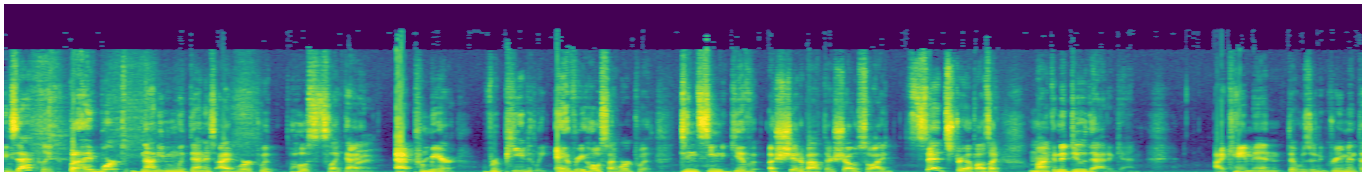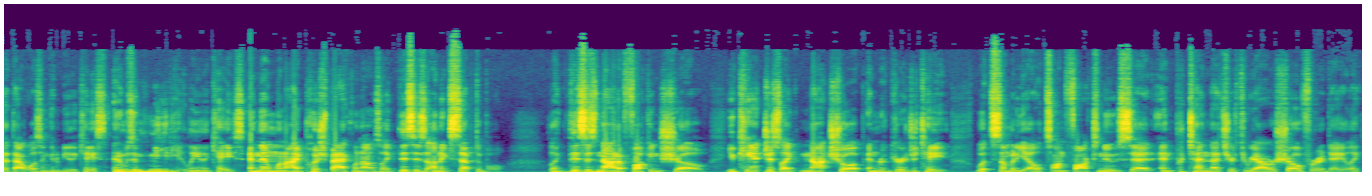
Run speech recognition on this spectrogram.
Exactly. But I had worked not even with Dennis. I had worked with hosts like that Right. at Premiere repeatedly. Every host I worked with didn't seem to give a shit about their show. So I said straight up, I was like, I'm not going to do that again. I came in, there was an agreement that that wasn't going to be the case, and it was immediately the case. And then when I pushed back, when I was like, this is unacceptable. Like, this is not a fucking show. You can't just, like, not show up and regurgitate what somebody else on Fox News said and pretend that's your three hour show for a day. Like,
